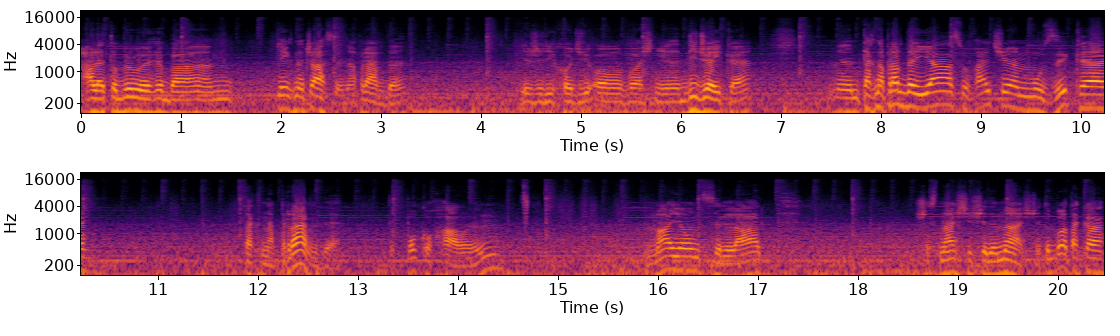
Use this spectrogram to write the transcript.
ale to były chyba piękne czasy, naprawdę, jeżeli chodzi o właśnie DJ-kę. E, Tak naprawdę ja, słuchajcie, muzykę tak naprawdę to pokochałem mając lat 16-17. To była taka,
